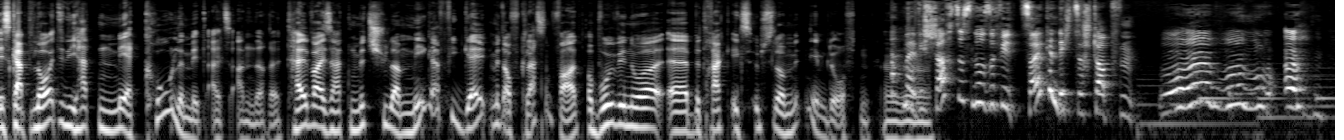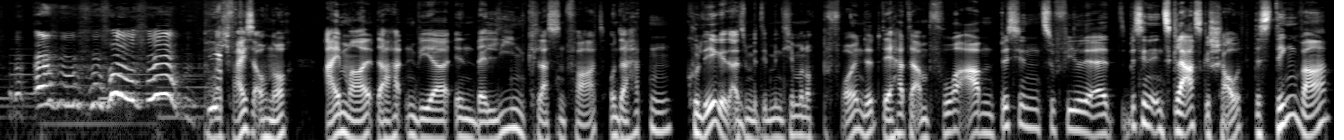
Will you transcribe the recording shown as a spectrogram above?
Es gab Leute, die hatten mehr Kohle mit als andere. Teilweise hatten Mitschüler mega viel Geld mit auf Klassenfahrt, obwohl wir nur äh, Betrag XY mitnehmen durften. Also, mal, wie schaffst du es nur, so viel Zeug in dich zu stopfen? boah, ich weiß auch noch, einmal, da hatten wir in Berlin Klassenfahrt und da hat ein Kollege, also mit dem bin ich immer noch befreundet, der hatte am Vorabend ein bisschen zu viel, äh, bisschen ins Glas geschaut. Das Ding war,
